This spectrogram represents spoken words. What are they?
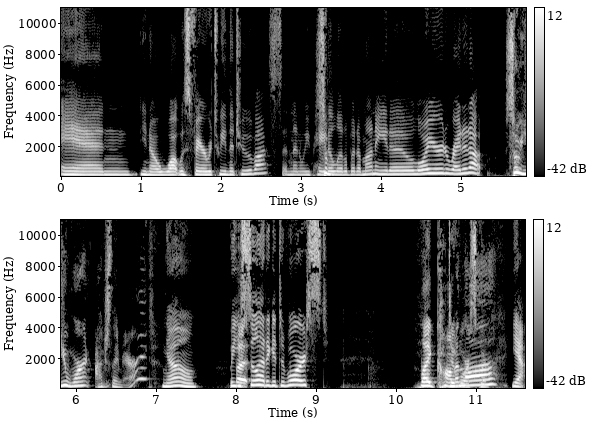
and you know what was fair between the two of us. And then we paid So- a little bit of money to a lawyer to write it up. so you weren't actually married, No, but, you still had to get divorced. Like common Divorce law. court. Yeah,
